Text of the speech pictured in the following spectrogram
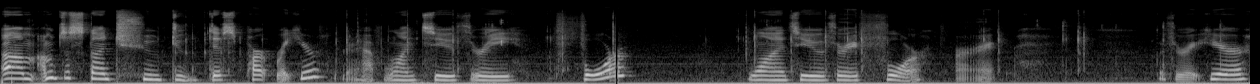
Um, I'm just going to do this part right here. We're gonna have one, two, three, four. One, two, three, four. All right. Go through right here.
